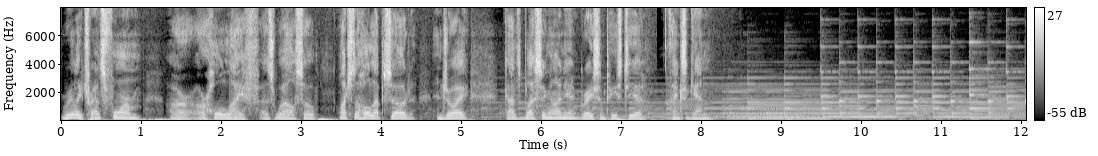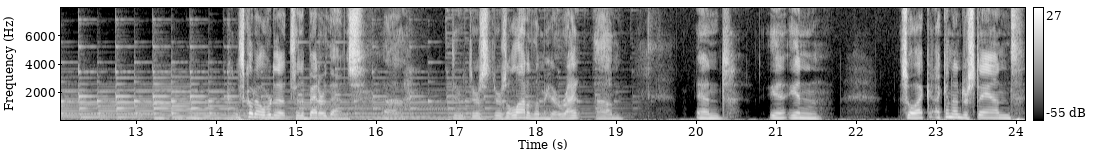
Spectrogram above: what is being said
really transform our, our whole life as well. So watch the whole episode, enjoy. God's blessing on you, grace and peace to you. Thanks again. Let's go over to, to the better thens. Uh, there, there's there's a lot of them here, right? Um, and in, in so I, I, can understand,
